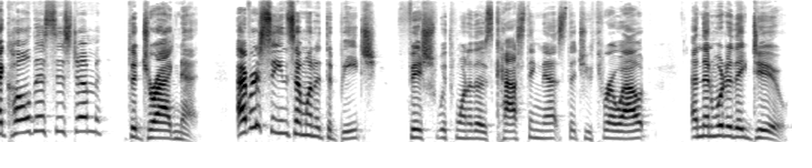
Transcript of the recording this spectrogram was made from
I call this system the dragnet. Ever seen someone at the beach fish with one of those casting nets that you throw out? And then what do they do?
